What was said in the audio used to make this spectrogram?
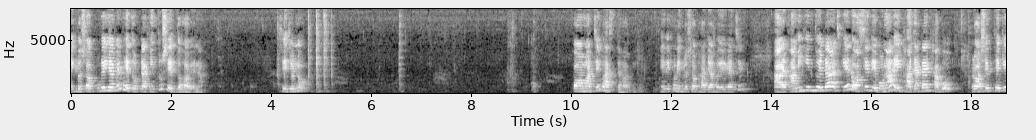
এগুলো সব পুড়ে যাবে, ভেতরটা কিন্তু সেদ্ধ হবে না। সেই জন্য কম আছে ভাজতে হবে। এই দেখুন, এগুলো সব ভাজা হয়ে গেছে। আর আমি কিন্তু এটা আজকে রসে দেব না, এই ভাজাটাই খাব। রসের থেকে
